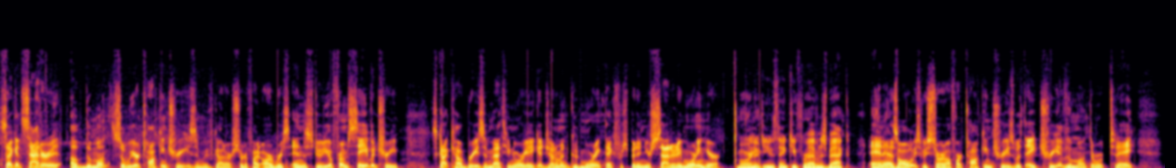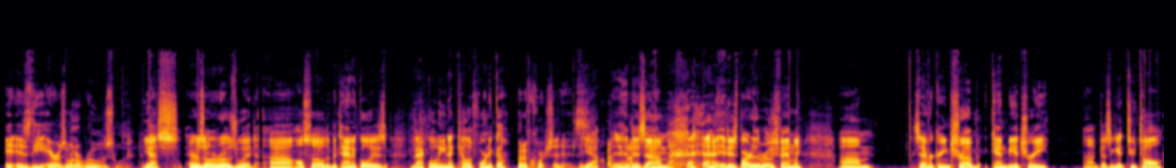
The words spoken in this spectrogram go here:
Second Saturday of the month. So we are talking trees, and we've got our certified arborist in the studio from Save a Tree. Scott Calabrese and Matthew Noriega. Gentlemen, good morning. Thanks for spending your Saturday morning here. Morning. Thank you. Thank you for having us back. And as always, we start off our talking trees with a tree of the month. And today, it is the Arizona rosewood. Yes, Arizona rosewood. Uh, also, the botanical is Vauquelinia californica. But of course it is. Yeah, it is. Um, it is part of the rose family. Um, it's evergreen shrub. Can be a tree. Uh, doesn't get too tall.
